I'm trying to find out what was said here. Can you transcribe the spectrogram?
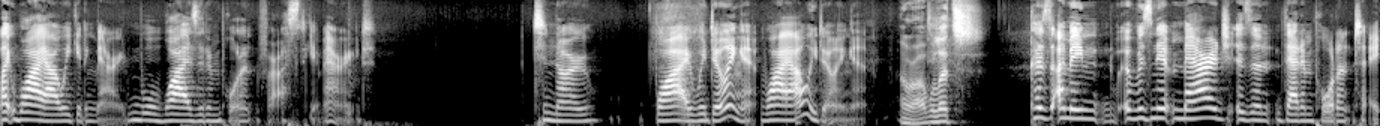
like, why are we getting married? Well, why is it important for us to get married? To know why we're doing it. Why are we doing it? all right, well, let's. Because I mean, it was ne- marriage isn't that important to e-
